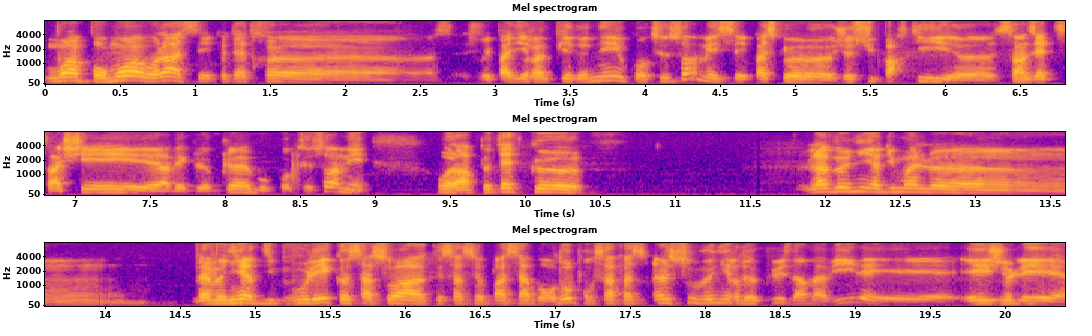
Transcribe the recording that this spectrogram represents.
moi, pour moi, voilà, c'est peut-être, euh, je ne vais pas dire un pied de nez ou quoi que ce soit, mais c'est parce que je suis parti euh, sans être fâché avec le club ou quoi que ce soit. Mais voilà, peut-être que l'avenir, du moins l'avenir voulait que ça soit, que ça se passe à Bordeaux pour que ça fasse un souvenir de plus dans ma ville et, je l'ai,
